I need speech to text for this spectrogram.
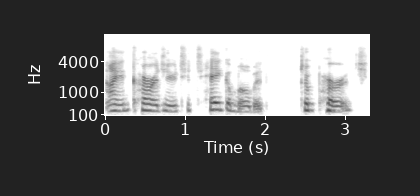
I encourage you to take a moment to purge.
